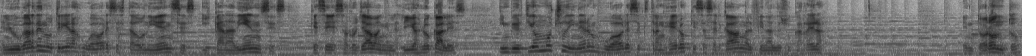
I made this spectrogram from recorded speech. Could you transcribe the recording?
En lugar de nutrir a jugadores estadounidenses y canadienses que se desarrollaban en las ligas locales, invirtió mucho dinero en jugadores extranjeros que se acercaban al final de su carrera. En Toronto,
